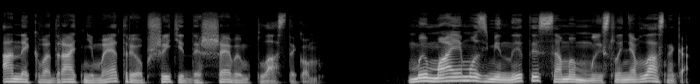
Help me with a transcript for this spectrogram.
а не квадратні метри, обшиті дешевим пластиком. Ми маємо змінити саме мислення власника.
